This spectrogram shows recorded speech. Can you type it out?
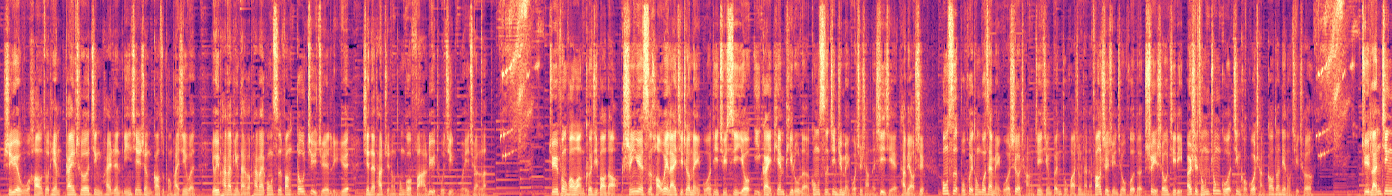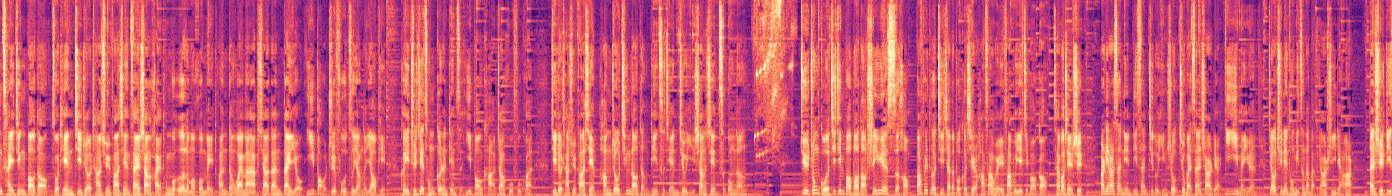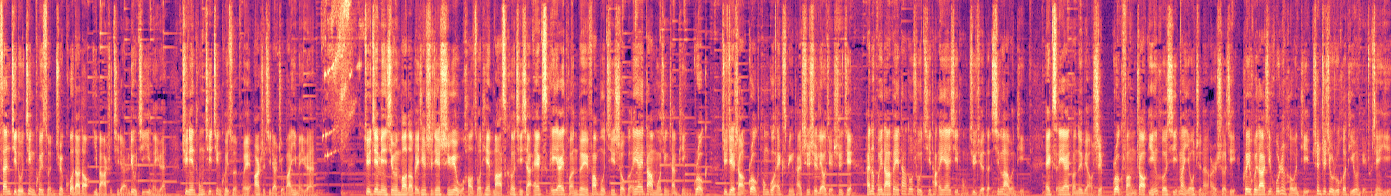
十月五号，昨天，该车竞拍人林先生告诉澎湃新闻，由于拍卖平台和拍卖公司方都拒绝履约，现在他只能通过法律途径维权了。据凤凰网科技报道，十一月四号，蔚来汽车美国地区 CEO 易盖天披露了公司进军美国市场的细节。他表示，公司不会通过在美国设厂进行本土化生产的方式寻求获得税收激励，而是从中国进口国产高端电动汽车。据蓝鲸财经报道，昨天记者查询发现，在上海通过饿了么或美团等外卖 App 下单带有“医保支付”字样的药品，可以直接从个人电子医保卡账户付款。记者查询发现，杭州、青岛等地此前就已上线此功能。据中国基金报报道，十一月四号，巴菲特旗下的伯克希尔哈撒韦发布业绩报告，财报显示，二零二三年第三季度营收九百三十二点一亿美元，较去年同比增长百分之二十一点二。但是第三季度净亏损却扩大到一百二十七点六七亿美元，去年同期净亏损为二十七点九八亿美元。据界面新闻报道，北京时间十月五号，昨天，马斯克旗下 xAI 团队发布其首个 AI 大模型产品 Grok。据介绍，Grok 通过 X 平台实时了解世界，还能回答被大多数其他 AI 系统拒绝的辛辣问题。xAI 团队表示，Grok 仿照银河系漫游指南而设计，可以回答几乎任何问题，甚至就如何提问给出建议。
